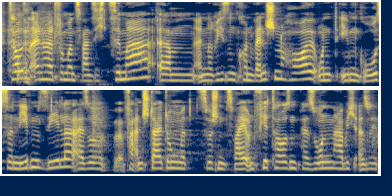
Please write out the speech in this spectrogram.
1125 Zimmer, ähm, eine riesen Convention Hall und eben große Nebensäle, also äh, Veranstaltungen mit zwischen zwei und 4.000 Personen habe ich also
